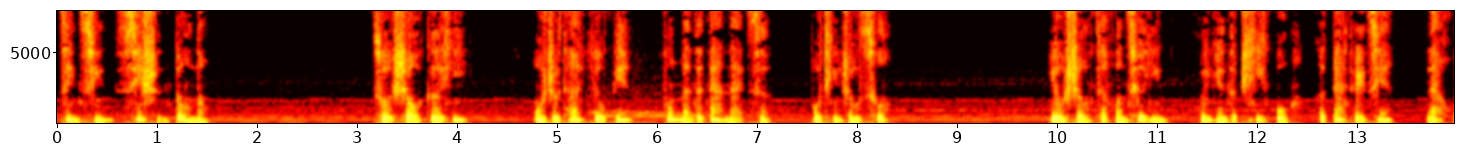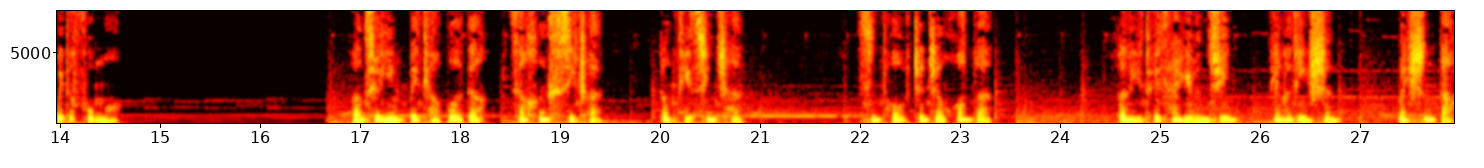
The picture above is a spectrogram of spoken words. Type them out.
尽情吸吮逗弄。左手隔衣，握住他右边丰满的大奶子，不停揉搓。右手在房秋莹浑圆的屁股和大腿间来回的抚摸，房秋莹被挑拨得娇哼细喘，动体轻颤，心头阵阵慌乱，奋力推开宇文君，定了定神，媚声道：“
